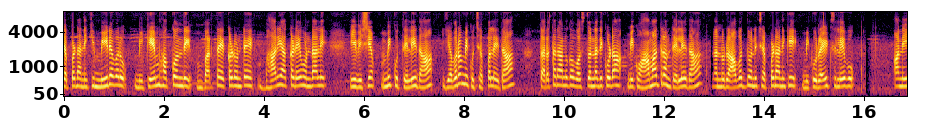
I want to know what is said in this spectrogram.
చెప్పడానికి మీరెవరు? మీకేం హక్కు ఉంది భర్త ఎక్కడుంటే భార్య అక్కడే ఉండాలి. ఈ విషయం మీకు తెలీదా? ఎవరు మీకు చెప్పలేదా? తరతరాలుగా వస్తున్నది కూడా మీకు ఆ మాత్రం తెలియదా నన్ను రావద్దు అని చెప్పడానికి మీకు రైట్స్ లేవు అని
